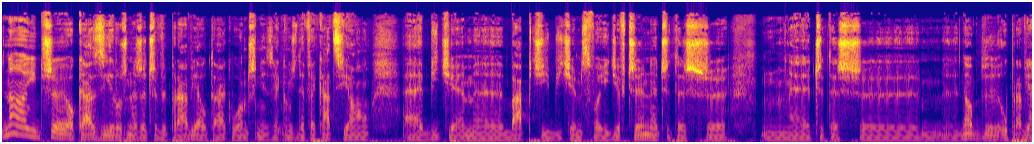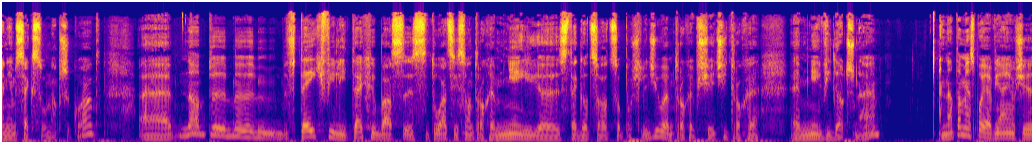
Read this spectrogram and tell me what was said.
no i przy okazji różne rzeczy wyprawiał, tak, łącznie z jakąś defekacją, e, biciem e, babci, biciem swojej dziewczyny, czy też, mm, czy też no, uprawianiem seksu na przykład. No, w tej chwili te chyba sytuacje są trochę mniej z tego, co, co pośledziłem, trochę w sieci, trochę mniej widoczne. Natomiast pojawiają się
